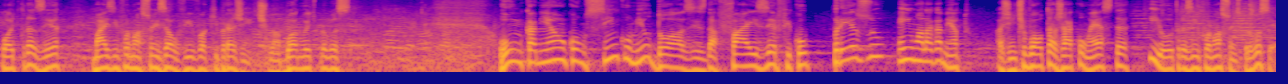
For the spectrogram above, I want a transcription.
pode trazer mais informações ao vivo aqui para a gente. Uma boa noite para você. Um caminhão com 5 mil doses da Pfizer ficou preso em um alagamento. A gente volta já com esta e outras informações para você.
